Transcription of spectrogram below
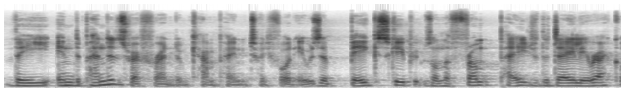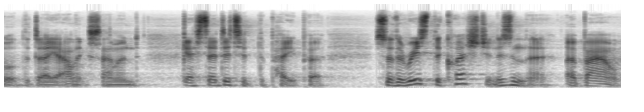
the independence referendum campaign in 2014. It was a big scoop. It was on the front page of the Daily Record the day Alex Salmond guest edited the paper. So there is the question, isn't there, about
